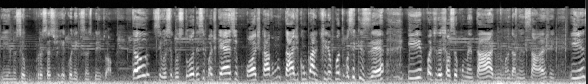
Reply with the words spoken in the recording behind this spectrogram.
e no seu processo de reconexão espiritual. Então, se você gostou desse podcast, pode ficar à vontade, compartilhe o quanto você quiser e pode deixar o seu comentário, me mandar mensagem. E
